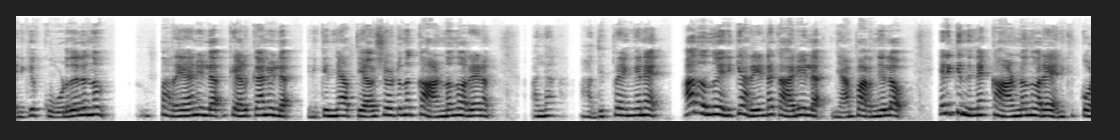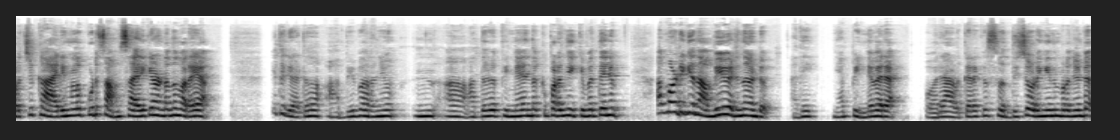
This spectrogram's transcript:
എനിക്ക് കൂടുതലൊന്നും പറയാനില്ല കേൾക്കാനില്ല. എനിക്ക് ഇന്നെ അത്യാവശ്യമായിട്ടൊന്ന് കാണണമെന്ന് പറയണം. അല്ല അതിപ്പോ എങ്ങനെ? അതൊന്നും എനിക്ക് അറിയേണ്ട കാര്യമില്ല. ഞാൻ പറഞ്ഞല്ലോ. എനിക്ക് നിന്നെ കാണണമെന്ന് പറയാം. എനിക്ക് കുറച്ച് കാര്യങ്ങളെ കൂടി സംസാരിക്കാനുണ്ടെന്ന് പറയാം. ഇത് കേട്ടോ അഭി പറഞ്ഞു അത് പിന്നെ എന്നൊക്കെ പറഞ്ഞു നിൽക്കുമ്പോഴത്തേനും അങ്ങോട്ടേക്ക് നബി വരുന്നുണ്ട് അതെ ഞാൻ പിന്നെ വരാം. ഒരാൾക്കാരൊക്കെ ശ്രദ്ധിച്ചു തുടങ്ങിയെന്ന് പറഞ്ഞിട്ട്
